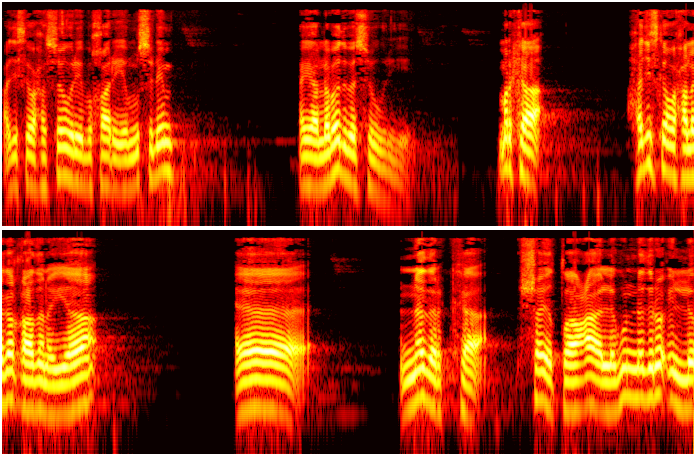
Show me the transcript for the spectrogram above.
Xadiiska waxaa soo wariyey bukhaari iyo muslim ayaa labaduba soo wariyey. Marka xadiiskan waxaa laga qaadanayaa nadarka shay taacaa lagu nadro in la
